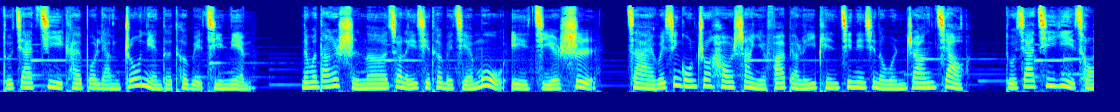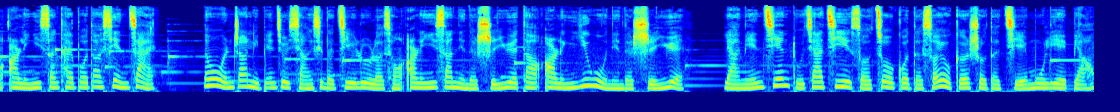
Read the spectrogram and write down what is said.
独家记忆开播两周年的特别纪念。那么当时呢，做了一期特别节目，以及是在微信公众号上也发表了一篇纪念性的文章，叫《独家记忆从二零一三开播到现在》。那么文章里边就详细的记录了从二零一三年的十月到二零一五年的十月。两年间，独家记忆所做过的所有歌手的节目列表。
